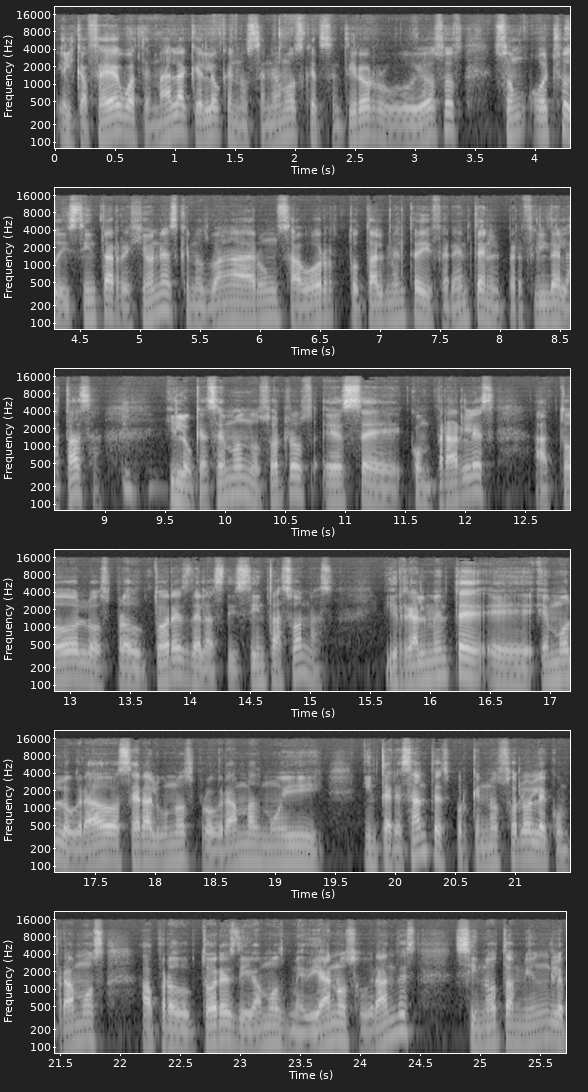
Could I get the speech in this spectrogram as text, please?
el café de Guatemala, que es lo que nos tenemos que sentir orgullosos, son ocho distintas regiones que nos van a dar un sabor totalmente diferente en el perfil de la taza. Y lo que hacemos nosotros es eh, comprarles a todos los productores de las distintas zonas y realmente eh, hemos logrado hacer algunos programas muy interesantes porque no solo le compramos a productores, digamos, medianos o grandes, sino también le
